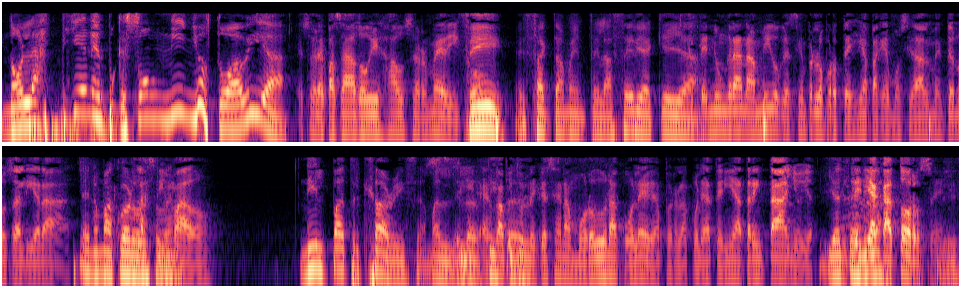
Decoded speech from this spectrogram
no las tienen porque son niños todavía. Eso le pasaba a Doggy Hauser médico. Sí, exactamente, la serie aquella. tenía un gran amigo que siempre lo protegía para que emocionalmente no saliera no me acuerdo lastimado. Neil Patrick Harris, se llama el, el artista. capítulo en que se enamoró de una colega, pero la colega tenía 30 años y, él tenía, 14.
